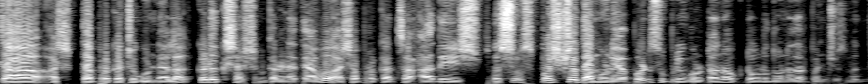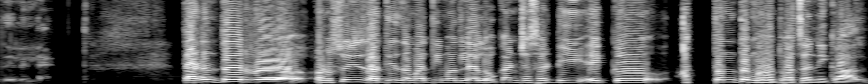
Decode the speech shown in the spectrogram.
त्या अश- त्या प्रकारच्या गुन्ह्याला कडक शासन करण्यात यावं अशा प्रकारचा आदेश स्पष्ट- स्पष्टता आपण सुप्रीम कोर्टानं ऑक्टोबर दोन हजार पंचवीसमध्ये दिलेला आहे. त्यानंतर अनुसूचित जाती जमातीमधल्या लोकांच्यासाठी एक अत्यंत महत्त्वाचा निकाल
